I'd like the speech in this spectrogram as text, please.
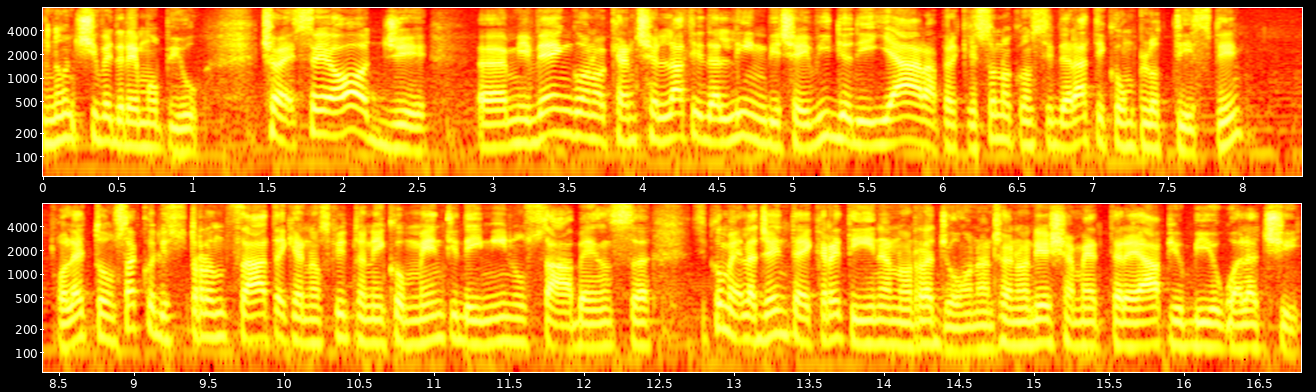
non ci vedremo più. Cioè, se oggi eh, mi vengono cancellati dall'indice i video di Yara perché sono considerati complottisti, ho letto un sacco di stronzate che hanno scritto nei commenti dei minus abens. Siccome la gente è cretina, non ragiona, cioè non riesce a mettere A più B uguale a C.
